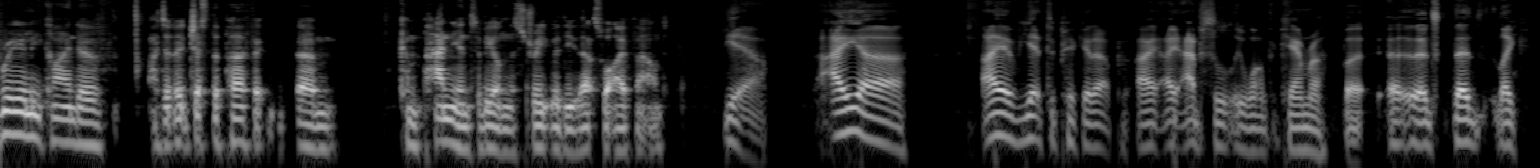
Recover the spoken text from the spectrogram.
really kind of I don't know, just the perfect um, companion to be on the street with you. That's what I found. Yeah, I uh, I have yet to pick it up. I, I absolutely want the camera, but uh, that's that's like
